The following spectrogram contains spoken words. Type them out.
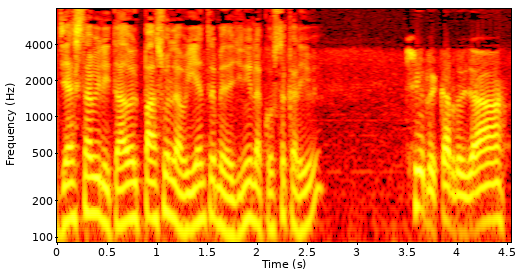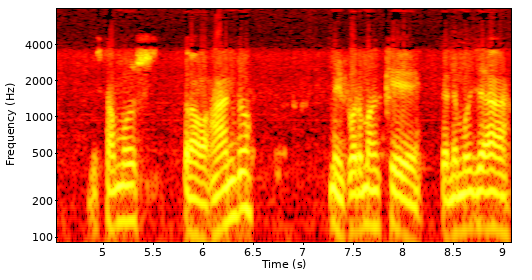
¿ya está habilitado el paso en la vía entre Medellín y la costa caribe? Sí, Ricardo, ya estamos trabajando. Me informan que tenemos ya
